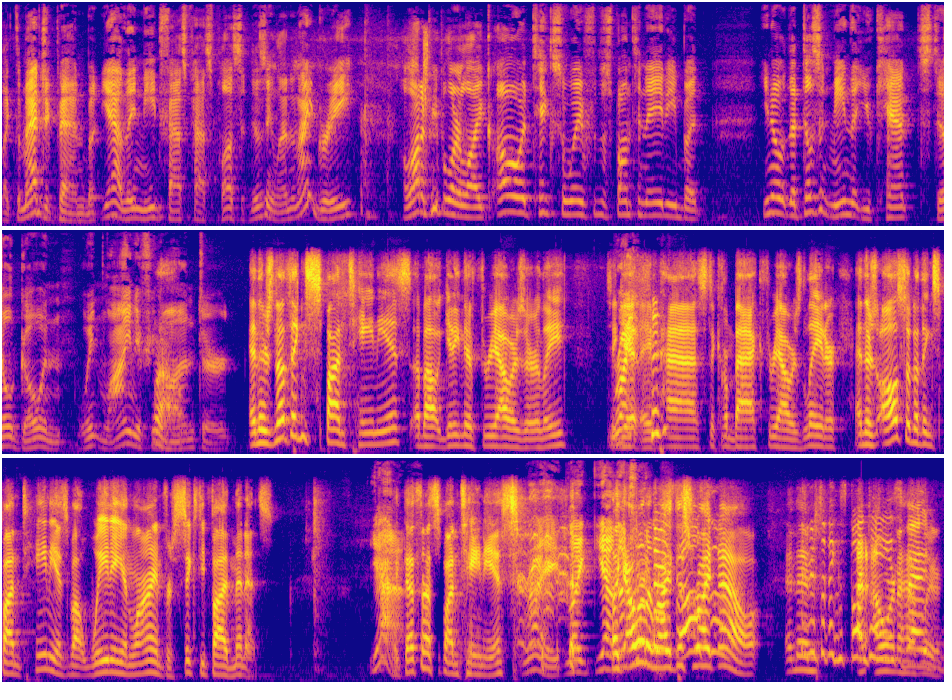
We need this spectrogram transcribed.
like the Magic Band, but yeah, they need Fast Pass Plus at Disneyland, and I agree. A lot of people are like, "Oh, it takes away from the spontaneity," but you know that doesn't mean that you can't still go and wait in line if you Well, want, or And there's nothing spontaneous about getting there three hours early to Right. get a pass to come back three hours later. And there's also nothing spontaneous about waiting in line for 65 minutes. yeah, Like that's not spontaneous. Right. Like, yeah. like I want to ride There's this right now, and then There's nothing an hour spontaneous and a half about later.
